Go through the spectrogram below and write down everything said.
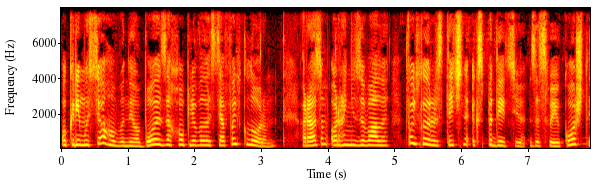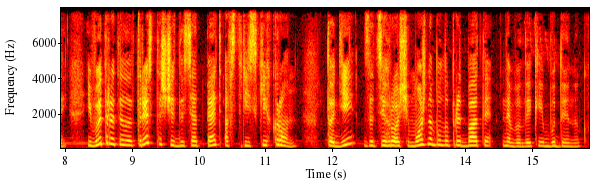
Окрім усього, вони обоє захоплювалися фольклором, разом організували фольклористичну експедицію за свої кошти і витратили 365 австрійських крон. Тоді за ці гроші можна було придбати невеликий будинок.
